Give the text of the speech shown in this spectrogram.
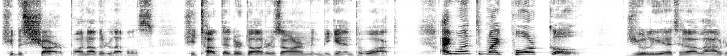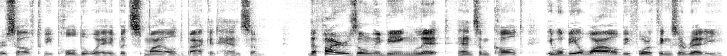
she was sharp on other levels. She tugged at her daughter's arm and began to walk. I want my porco! Giulietta allowed herself to be pulled away, but smiled back at Hansum. The fire is only being lit, Hansum called. It will be a while before things are ready.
